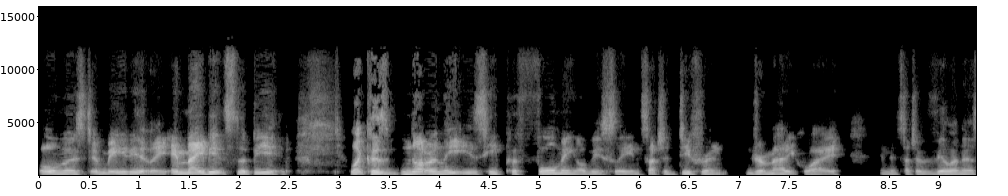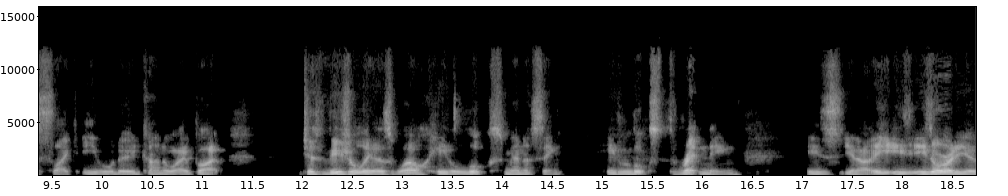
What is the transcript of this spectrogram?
almost immediately, and maybe it's the beard. Like, because not only is he performing obviously in such a different, dramatic way, and in such a villainous, like evil dude kind of way, but just visually as well, he looks menacing. He looks threatening. He's, you know, he, he's- he's already a,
